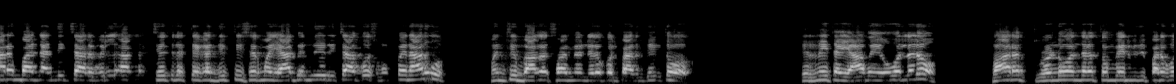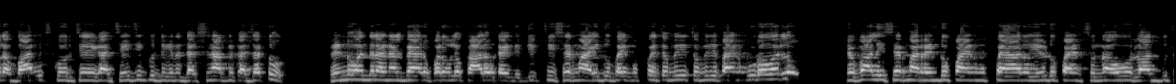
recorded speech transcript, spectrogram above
ఆరంభాన్ని అందించారు. విల్లార్ల చేతులెత్తేగా దీప్తి శర్మ యాభై ఎనిమిది రిచా ఘోష్ ముప్పై నాలుగు. మంచి భాగస్వామ్యం నెలకొల్పారు. దీంతో నిర్ణీత యాభై ఓవర్లలో భారత్ రెండు వందల తొంభై ఎనిమిది పరుగుల భారీ స్కోర్ చేయగా చేజింగ్ దిగిన దక్షిణాఫ్రికా జట్టు రెండు వందల నలభై ఆరు పరుగులో కాలౌట్ అయింది. దీప్తి శర్మ ఐదు బై ముప్పై తొమ్మిది తొమ్మిది పాయింట్ మూడు ఓవర్లు. షెఫాలి శర్మ రెండు పాయింట్ ముప్పై ఆరు ఏడు పాయింట్ సున్నా ఓవర్లు. అద్భుత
